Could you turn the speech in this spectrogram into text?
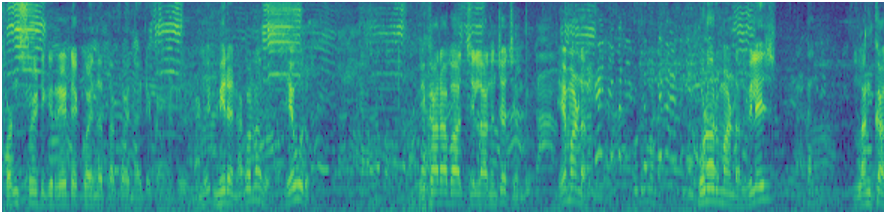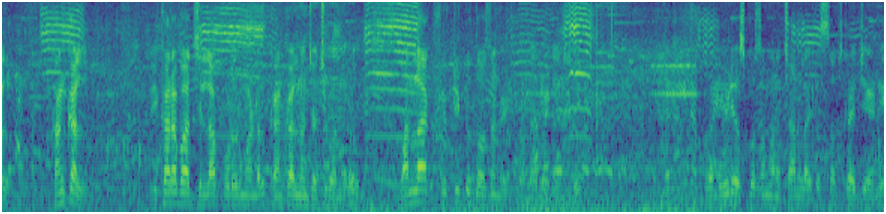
ఫ్రంట్ స్వీట్కి రేట్ ఎక్కువైందా తక్కువైందా అయితే కామెంట్ చెప్పండి. మీరేనా కొన్నది? ఏ ఊరు? వికారాబాద్ జిల్లా నుంచి వచ్చిండ్రు ఏ మండల్? కూడూరు మండల్. విలేజ్ లంకల్. కంకల్. వికారాబాద్ జిల్లా పూడూరు మండల్. కంకల్ నుంచి వచ్చి కొన్నారు. One lakh fifty two thousand rate అనేది. ఇటువంటి వీడియోస్ కోసం మన ఛానల్ అయితే సబ్స్క్రైబ్ చేయండి.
